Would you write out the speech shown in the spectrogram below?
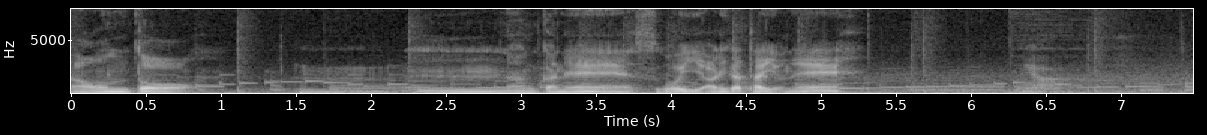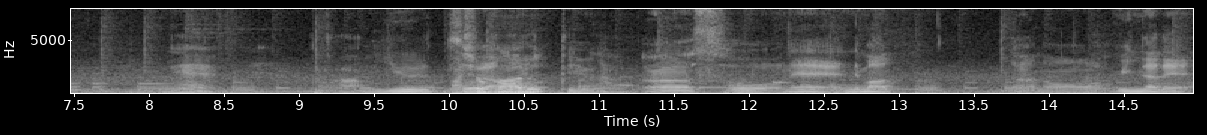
あ、本当。うん。うーんなんかねすごいありがたいよね。いやねえ。場所があるっていうの。をあそうね。でまああのみんなで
